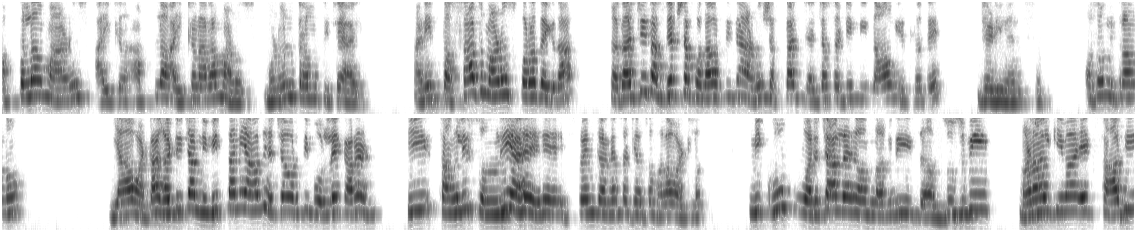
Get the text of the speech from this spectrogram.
आपलं माणूस ऐक आपलं ऐकणारा माणूस म्हणून ट्रम्प तिथे आहे. आणि तसाच माणूस परत एकदा कदाचित अध्यक्ष पदावरती ते आणू शकतात ज्याच्यासाठी मी नाव घेतलं ते जेडी असो मित्रांनो या वाटाघाटीच्या निमित्ताने आज ह्याच्यावरती बोलले कारण ही चांगली संधी आहे हे एक्सप्लेन करण्यासाठी असं मला वाटलं. मी खूप वरच्या अगदी जुजबी म्हणाल किंवा एक साधी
